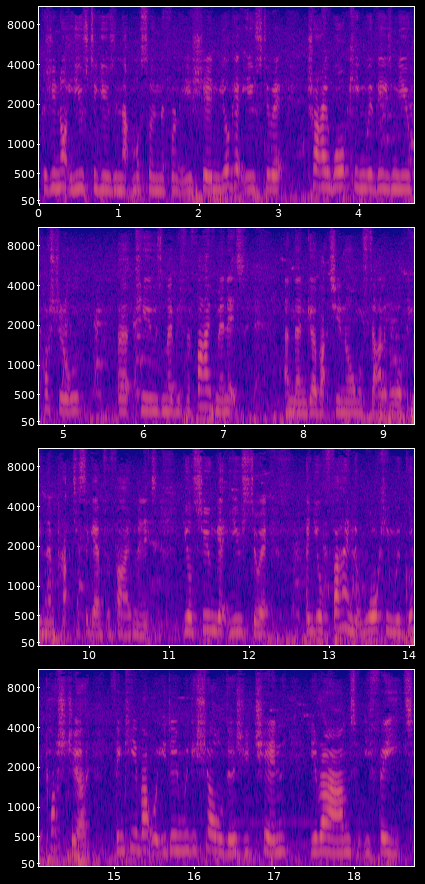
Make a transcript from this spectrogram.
because you're not used to using that muscle in the front of your shin. You'll get used to it. Try walking with these new postural uh, cues maybe for five minutes and then go back to your normal style of walking, then practice again for five minutes. You'll soon get used to it. And you'll find that walking with good posture, thinking about what you're doing with your shoulders, your chin, your arms, your feet,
